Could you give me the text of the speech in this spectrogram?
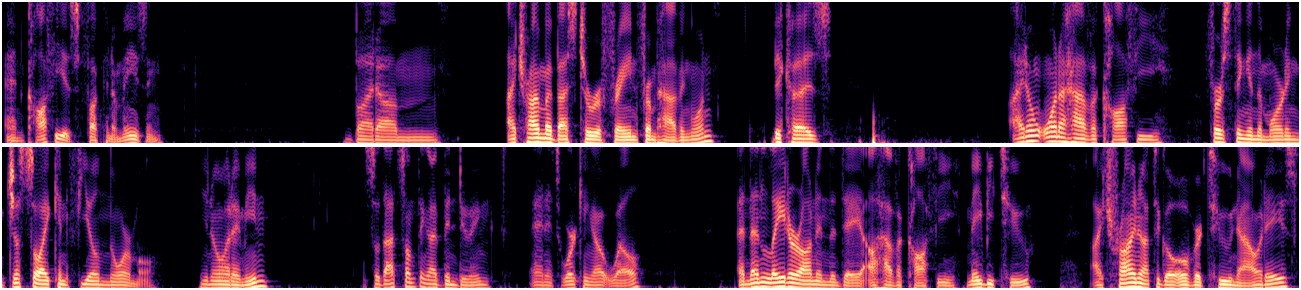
and coffee is fucking amazing. But um I try my best to refrain from having one because I don't want to have a coffee first thing in the morning just so I can feel normal. You know what I mean? So that's something I've been doing and it's working out well. And then later on in the day, I'll have a coffee, maybe two. I try not to go over two nowadays.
